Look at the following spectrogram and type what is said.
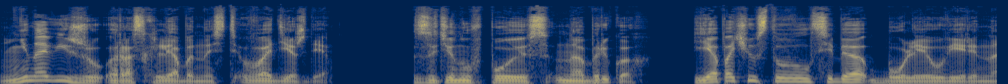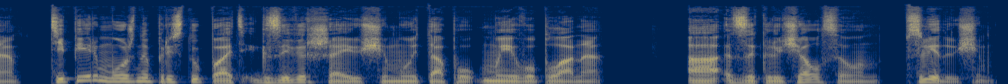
Ненавижу расхлябанность в одежде. Затянув пояс на брюках, я почувствовал себя более уверенно. Теперь можно приступать к завершающему этапу моего плана. А заключался он в следующем.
